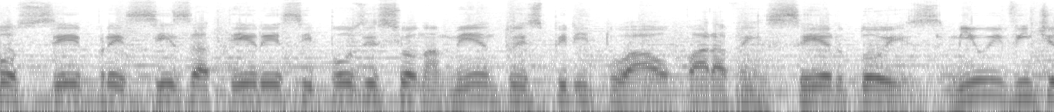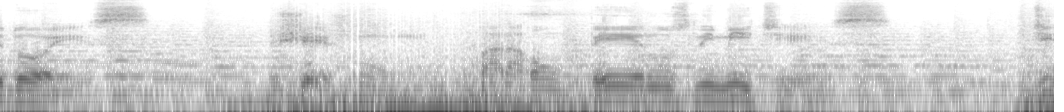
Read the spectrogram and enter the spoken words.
Você precisa ter esse posicionamento espiritual para vencer 2022. Jejum para romper os limites de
